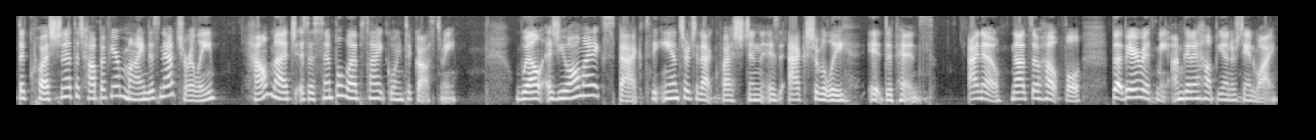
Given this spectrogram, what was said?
the question at the top of your mind is naturally how much is a simple website going to cost me? Well, as you all might expect, the answer to that question is actually it depends. I know, not so helpful, but bear with me. I'm going to help you understand why.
